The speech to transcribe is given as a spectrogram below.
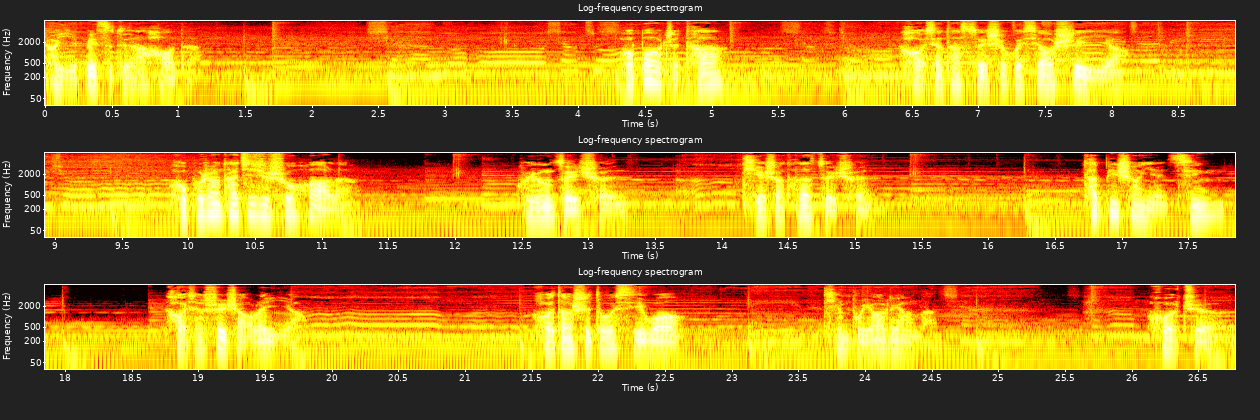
要一辈子对他好的，我抱着他，好像他随时会消失一样。我不让他继续说话了，我用嘴唇贴上他的嘴唇，他闭上眼睛，好像睡着了一样。我当时多希望天不要亮了，或者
